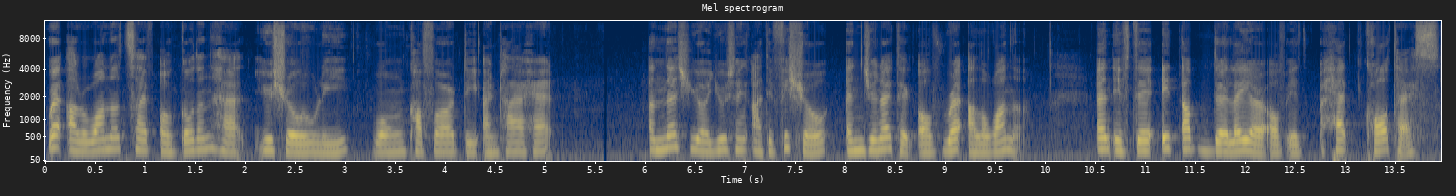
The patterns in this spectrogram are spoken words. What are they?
Red arowana type of golden head usually won't cover the entire head unless you are using artificial and genetic of red arowana. And if they eat up the layer of its head cortex,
